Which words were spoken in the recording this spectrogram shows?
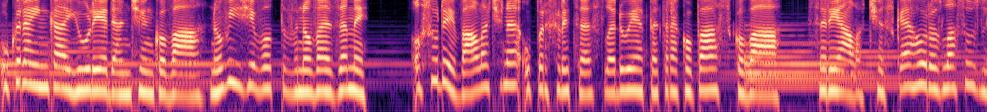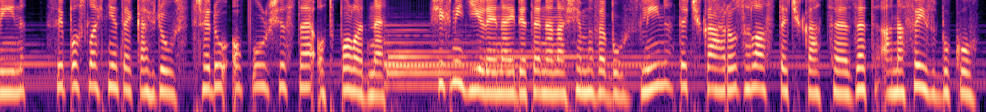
Ukrajinka Julie Dančenková, Nový život v nové zemi. Osudy válečné uprchlice sleduje Petra Kopásková. Seriál Českého rozhlasu Zlín si poslechněte každou středu o půl šesté odpoledne. Všechny díly najdete na našem webu zlín.rozhlas.cz a na Facebooku.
